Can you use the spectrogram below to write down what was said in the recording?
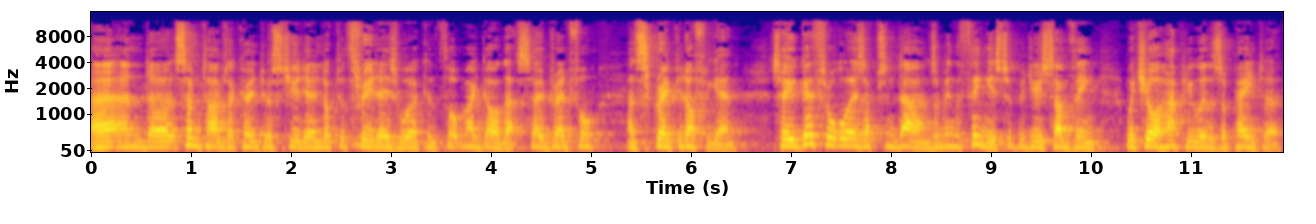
Uh, and uh, sometimes I go into a studio and looked at three days' work and thought, my God, that's so dreadful, and scraped it off again. So you go through all those ups and downs. I mean, the thing is to produce something which you're happy with as a painter,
